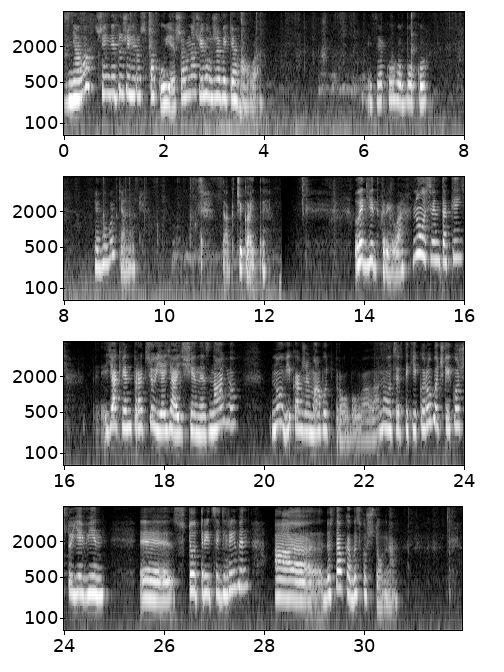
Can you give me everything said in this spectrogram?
зняла, ще й не дуже й розпакуєш, а вона ж його вже витягала. З якого боку його витягнуть? Так, чекайте. Ледь відкрила. Ну, ось він такий. Як він працює, я ще не знаю. Ну, Віка вже, мабуть, пробувала. Ну, оце в такій коробочці коштує він е, 130 гривень, а доставка безкоштовна.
